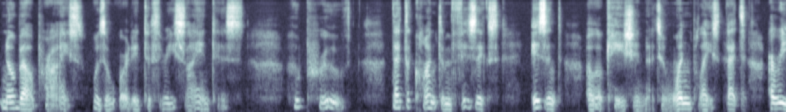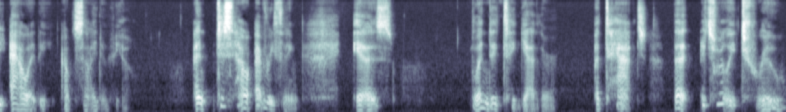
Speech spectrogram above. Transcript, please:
Nobel Prize was awarded to three scientists who proved that the quantum physics isn't a location that's in one place that's a reality outside of you. And just how everything is blended together, attached, that it's really true.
